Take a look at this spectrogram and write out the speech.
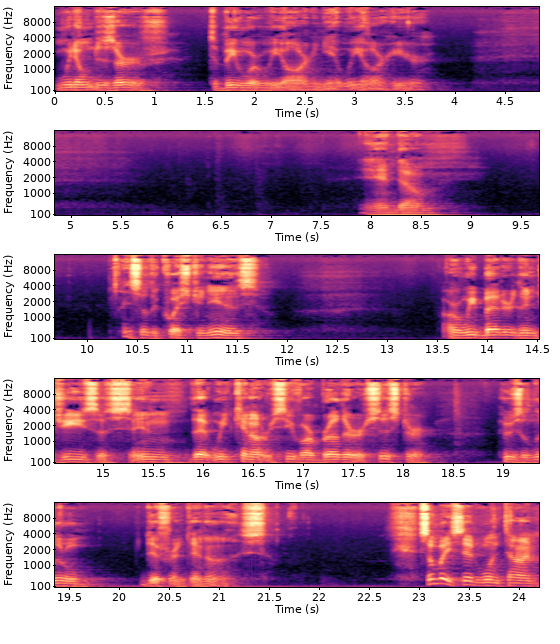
we don't deserve to be where we are, and yet we are here. And um, and so the question is, are we better than Jesus in that we cannot receive our brother or sister who's a little different than us. Somebody said one time,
